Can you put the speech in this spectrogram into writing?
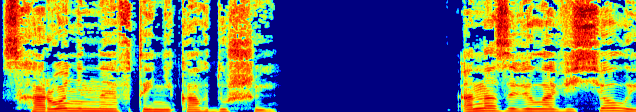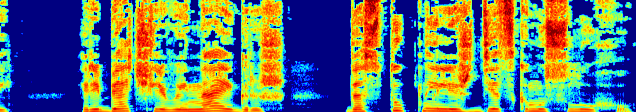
схороненное в тайниках души. Она завела веселый, ребячливый наигрыш, доступный лишь детскому слуху.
